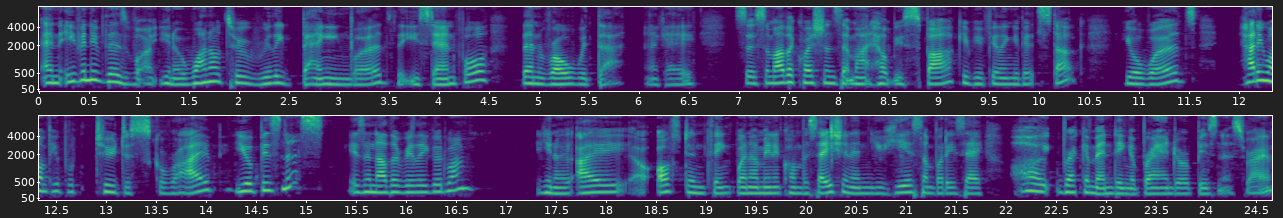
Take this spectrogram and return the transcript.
And even if there's, uh, you know, one or two really banging words that you stand for, then roll with that. Okay. So some other questions that might help you spark if you're feeling a bit stuck, your words. How do you want people to describe your business is another really good one you know, I often think when I'm in a conversation and you hear somebody say, Oh, recommending a brand or a business, right?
